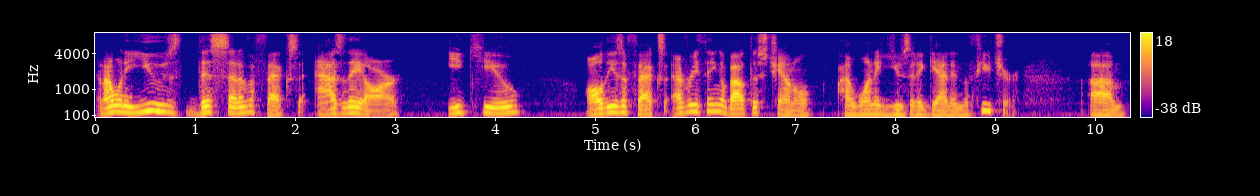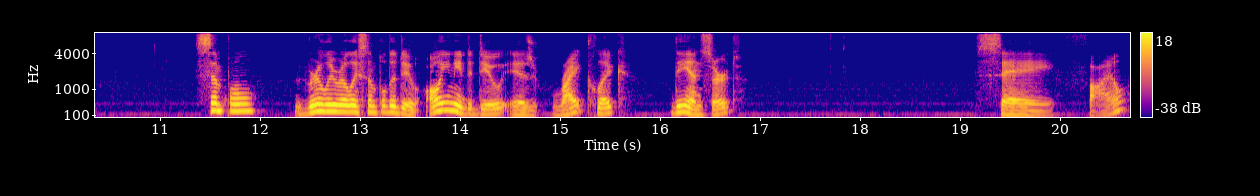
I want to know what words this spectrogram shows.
And I want to use this set of effects as they are EQ, all these effects, everything about this channel. I want to use it again in the future. Um, simple, really, really simple to do. All you need to do is right click the insert, say File,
